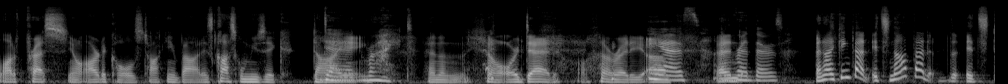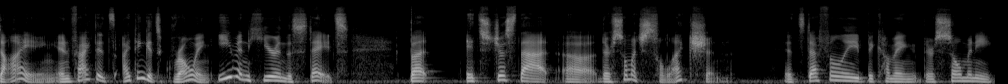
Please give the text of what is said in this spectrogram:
a lot of press, you know, articles talking about is classical music dying, right. and you know, or dead already. Um, yes, I've and- read those. And I think that it's not that it's dying. In fact, it's I think it's growing, even here in the states. But it's just that uh, there's so much selection. It's definitely becoming. There's so many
